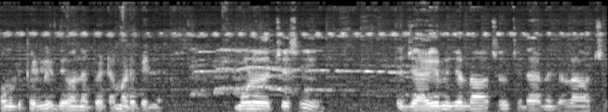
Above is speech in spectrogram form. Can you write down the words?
కొమటిపల్లి దేవన్నపేట మడిపల్లి. మూడోది వచ్చేసి జాగిరి నుంచి రావచ్చు చింతగారి నుంచి రావచ్చు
